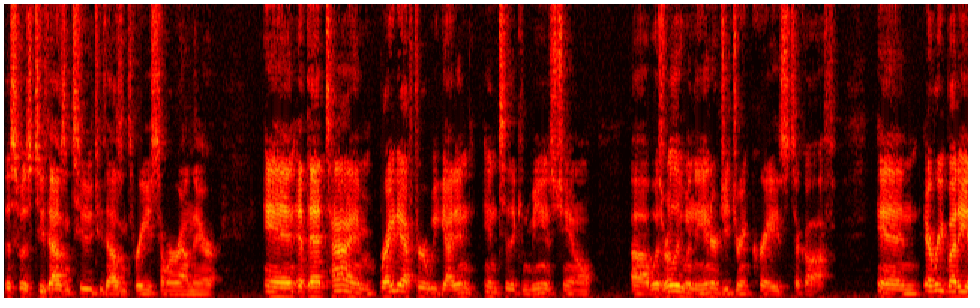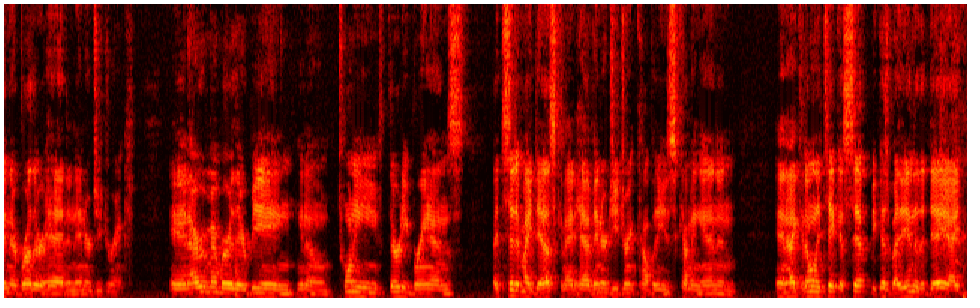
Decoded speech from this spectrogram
this was 2002, 2003, somewhere around there. And at that time, right after we got in into the convenience channel, uh, was really when the energy drink craze took off, and everybody and their brother had an energy drink and I remember there being, you know, 20, 30 brands. I'd sit at my desk and I'd have energy drink companies coming in and and I could only take a sip because by the end of the day I'd,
